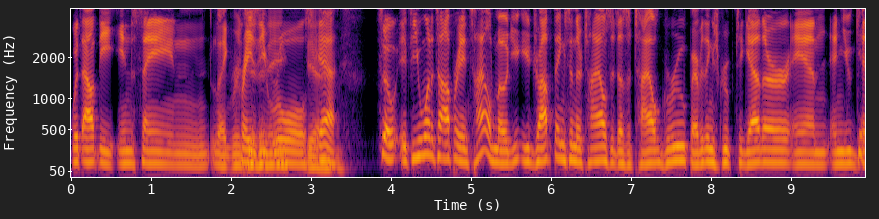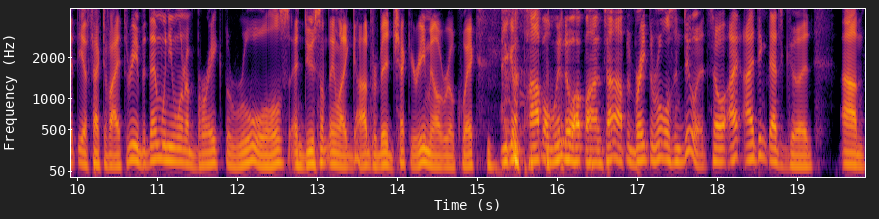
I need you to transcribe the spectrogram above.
without the insane like crazy rules. Yeah. Yeah. So if you wanted to operate in tiled mode, you, you drop things in their tiles, it does a tile group, everything's grouped together and and you get the effect of i3. But then when you want to break the rules and do something like God forbid, check your email real quick, you can pop a window up on top and break the rules and do it. So I, I think that's good. Um,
